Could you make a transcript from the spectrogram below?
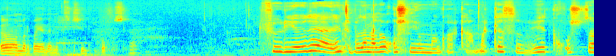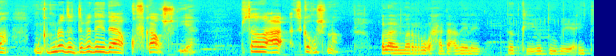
Labada mar baa yadana tijinka ku qoslaa fiidiyoodaada inta badan adoo qusliya arkaa markaas sabeed ka qustaa ma kamarada dabadeeda qof kaa qusliya bisaada iska quslaa walaahi mar waxaa dhacda inay dadka iga duubaya inta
